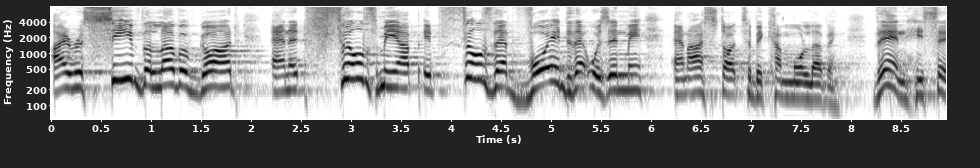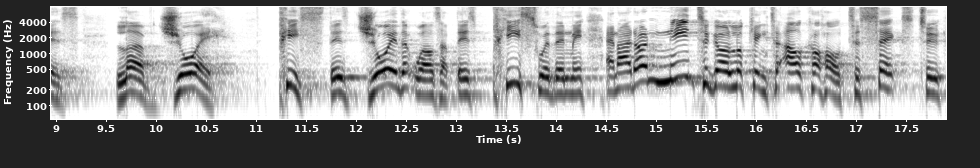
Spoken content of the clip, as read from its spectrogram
I receive the love of God, and it fills me up. It fills that void that was in me, and I start to become more loving. Then he says, Love, joy, peace. There's joy that wells up. There's peace within me. And I don't need to go looking to alcohol, to sex, to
